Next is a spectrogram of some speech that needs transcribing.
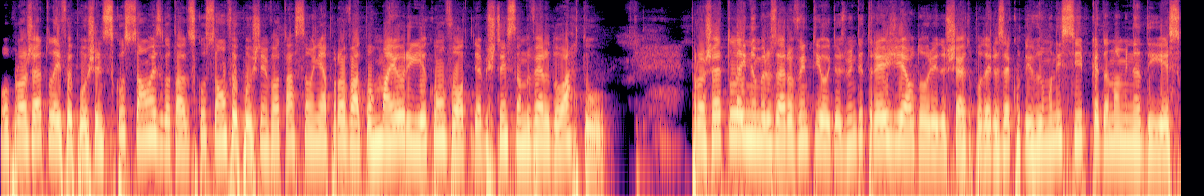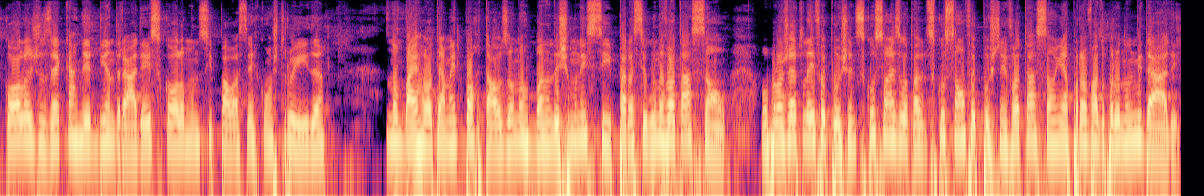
O projeto de lei foi posto em discussão, esgotada a discussão, foi posto em votação e aprovado por maioria com voto de abstenção do vereador Arthur. Projeto Lei número 028 de 2023, de autoria do chefe do Poder Executivo do município, que denomina de Escola José Carneiro de Andrade, a escola municipal a ser construída no bairro Loteamento Portal, zona urbana deste município, para a segunda votação. O projeto de lei foi posto em discussão, esgotada a discussão, foi posto em votação e aprovado por unanimidade.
